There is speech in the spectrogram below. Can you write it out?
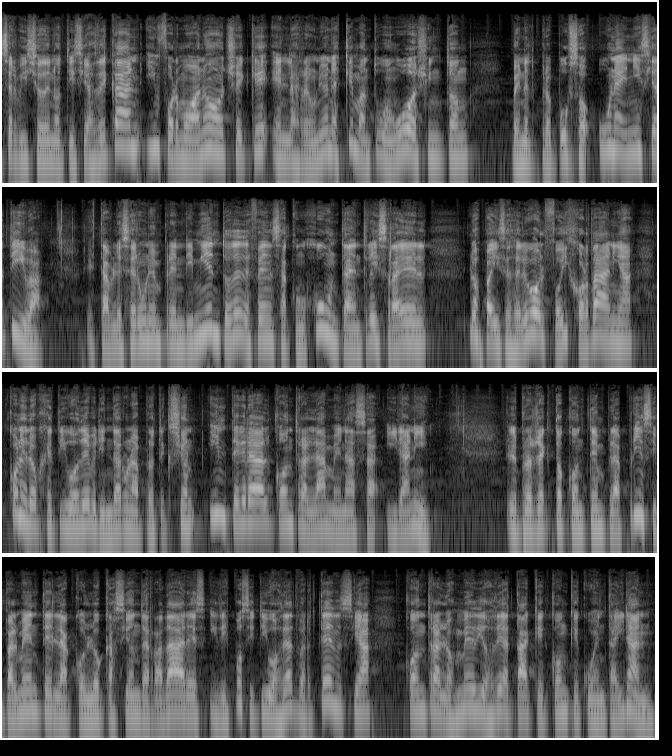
servicio de noticias de Cannes informó anoche que en las reuniones que mantuvo en Washington, Bennett propuso una iniciativa, establecer un emprendimiento de defensa conjunta entre Israel, los países del Golfo y Jordania, con el objetivo de brindar una protección integral contra la amenaza iraní. El proyecto contempla principalmente la colocación de radares y dispositivos de advertencia contra los medios de ataque con que cuenta Irán.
